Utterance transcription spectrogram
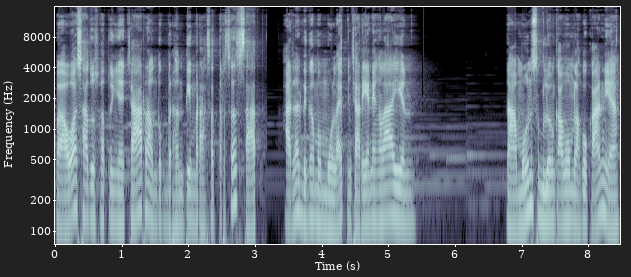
bahwa satu-satunya cara untuk berhenti merasa tersesat adalah dengan memulai pencarian yang lain. Namun sebelum kamu melakukannya,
